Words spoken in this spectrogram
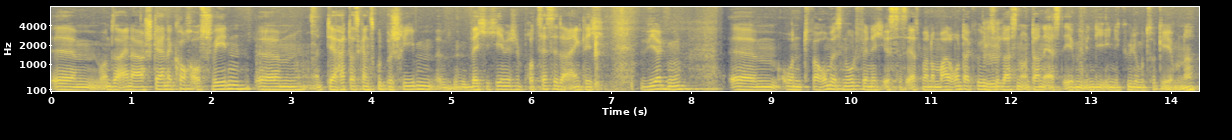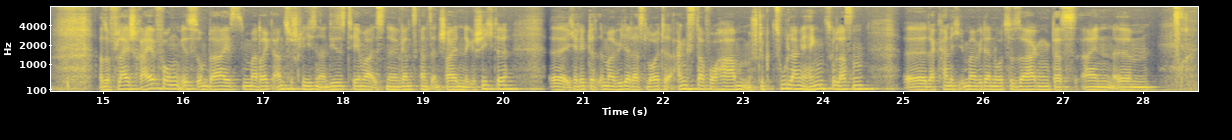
ähm, unser einer Sternekoch aus Schweden, ähm, der hat das ganz gut beschrieben, äh, welche chemischen Prozesse da eigentlich wirken ähm, und warum es notwendig ist, das erstmal normal runterkühlen zu lassen und dann erst eben in die, in die Kühlung zu geben. Ne? Also Fleischreifung ist, um da jetzt mal direkt anzuschließen an dieses Thema, ist eine ganz, ganz entscheidende Geschichte. Äh, ich erlebe das immer wieder, dass Leute Angst davor haben, ein Stück zu lange hängen zu lassen. Äh, da kann ich immer wieder nur zu sagen, dass ein ähm, äh,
